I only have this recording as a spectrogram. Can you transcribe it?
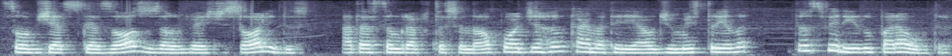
são objetos gasosos ao invés de sólidos, a atração gravitacional pode arrancar material de uma estrela e transferi-lo para outra.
